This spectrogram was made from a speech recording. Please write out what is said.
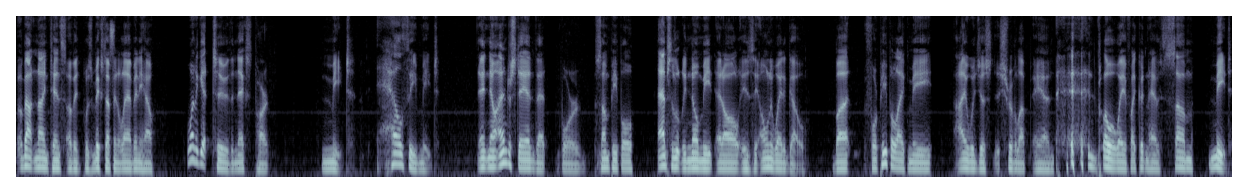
about nine tenths of it was mixed up in a lab anyhow. I want to get to the next part meat. Healthy meat. And now I understand that for some people, absolutely no meat at all is the only way to go. But for people like me, I would just shrivel up and, and blow away if I couldn't have some meat.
